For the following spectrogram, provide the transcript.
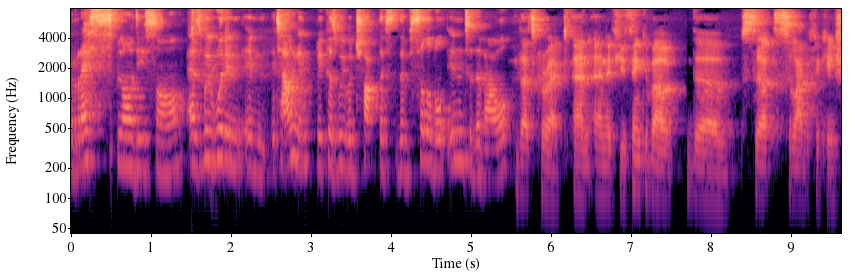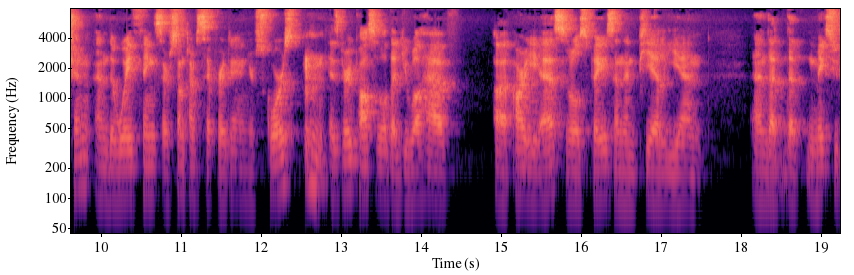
resplendissant as we would in, in Italian because we would chalk this, the syllable into the vowel. That's correct. And and if you think about the syllabification and the way things are sometimes separated in your scores, it's very possible that you will have uh, res, little space, and then plen, and that that makes you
